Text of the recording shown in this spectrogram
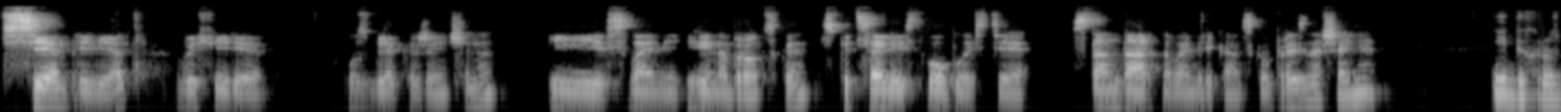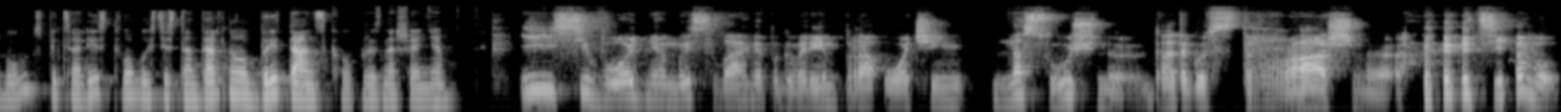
Всем привет! В эфире Узбека женщина. И с вами Ирина Бродская, специалист в области стандартного американского произношения. И Бехрузбу, специалист в области стандартного британского произношения. И сегодня мы с вами поговорим про очень насущную, да, такую страшную тему,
